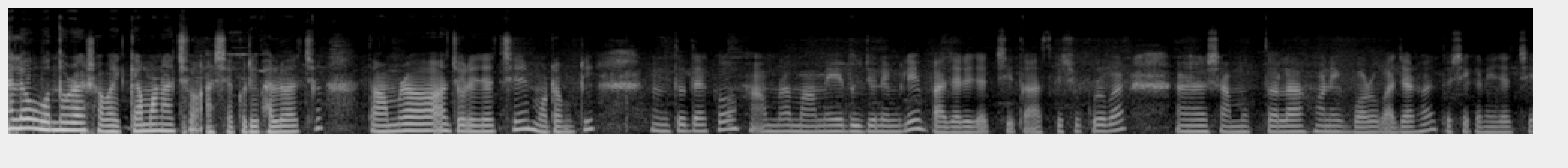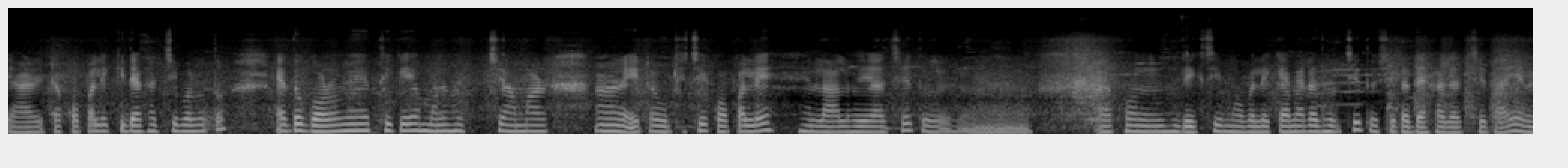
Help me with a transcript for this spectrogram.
হ্যালো বন্ধুরা, সবাই কেমন আছো? আশা করি ভালো আছো। তো আমরা চলে যাচ্ছি মোটামুটি। তো দেখো, আমরা মা মেয়ে দুজনে মিলে বাজারে যাচ্ছি। তো আজকে শুক্রবার শামুকতলা অনেক বড় বাজার হয়, তো সেখানে যাচ্ছি। আর এটা কপালে কি দেখাচ্ছি বলো তো? এত গরমের থেকে মনে হচ্ছে আমার এটা উঠেছে কপালে, লাল হয়ে আছে। তো এখন দেখছি মোবাইলে ক্যামেরা ধরছি, তো সেটা দেখা যাচ্ছে তাই আমি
